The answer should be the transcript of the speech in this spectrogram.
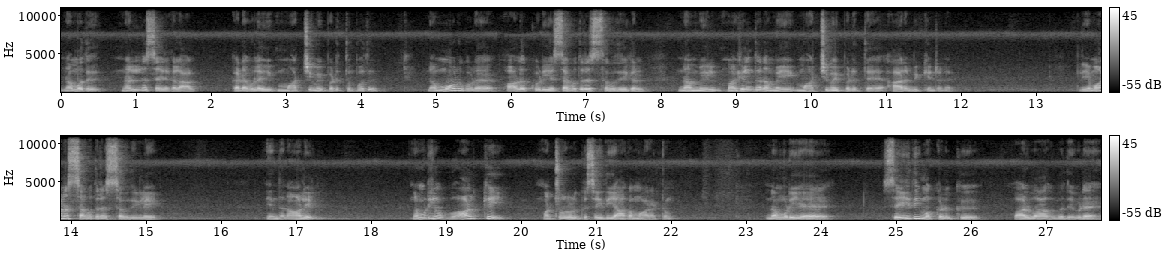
நமது நல்ல செயல்களால் கடவுளை மாட்சிமைப்படுத்தும் போது நம்மோடு கூட வாழக்கூடிய சகோதர சகோதரிகள் நம்மில் மகிழ்ந்து நம்மை மாட்சிமைப்படுத்த ஆரம்பிக்கின்றனர். பிரியமான சகோதர சகோதரிகளே இந்த நாளில் நம்முடைய வாழ்க்கை மற்றவர்களுக்கு செய்தியாக மாறட்டும். நம்முடைய செய்தி மக்களுக்கு வாழ்வாகுவதை விட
